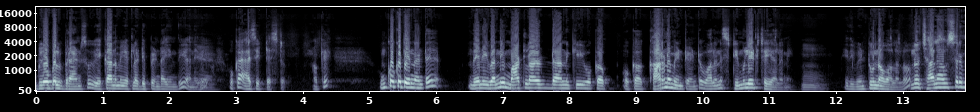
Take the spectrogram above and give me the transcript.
గ్లోబల్ బ్రాండ్స్ ఎకానమీ ఎట్లా డిపెండ్ అయింది అనేది. ఒక యాసిడ్ టెస్ట్. ఓకే? ఇంకొకటి ఏంటంటే నేను ఇవన్నీ మాట్లాడడానికి ఒక ఒక కారణం ఏంటి అంటే వాళ్ళని స్టిమ్యులేట్ చేయాలని. ఇది వింటున్న వాళ్ళలో. చాలా అవసరం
